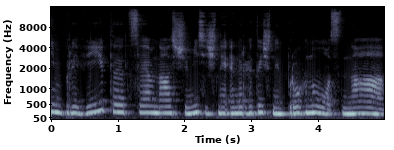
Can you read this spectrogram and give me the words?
Всім привіт! Це в нас щомісячний енергетичний прогноз на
